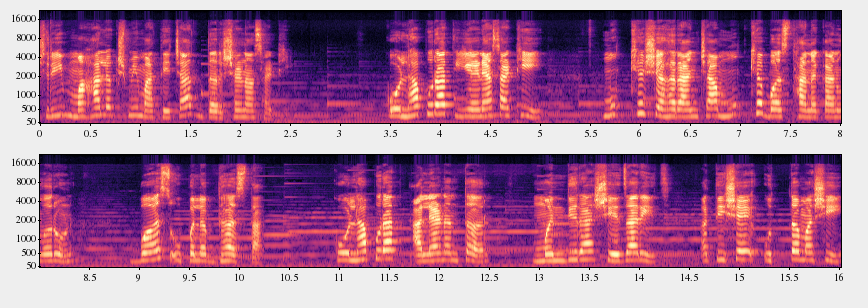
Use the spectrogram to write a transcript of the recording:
श्री महालक्ष्मी मातेच्या दर्शनासाठी. कोल्हापुरात येण्यासाठी मुख्य शहरांच्या मुख्य बस स्थानकांवरून बस उपलब्ध असतात. कोल्हापुरात आल्यानंतर मंदिरा शेजारीच अतिशय उत्तम अशी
